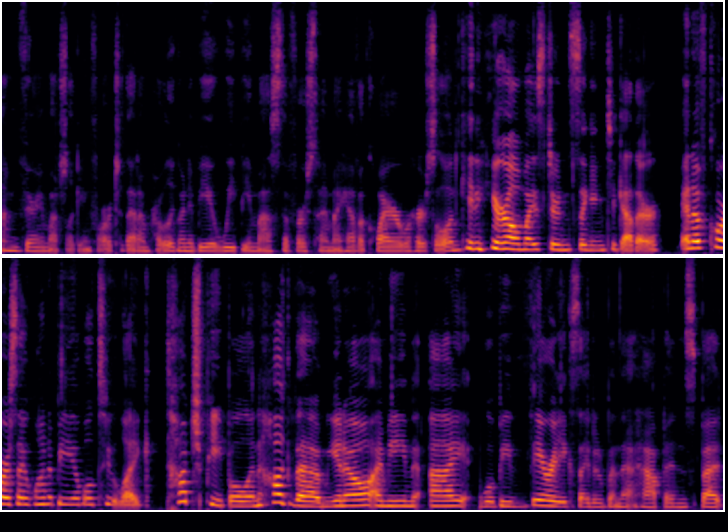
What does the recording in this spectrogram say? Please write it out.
I'm very much looking forward to that. I'm probably going to be a weepy mess the first time i have a choir rehearsal and can hear all my students singing together And of course, I want to be able to like touch people and hug them, you know? I mean, I will be very excited when that happens, but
